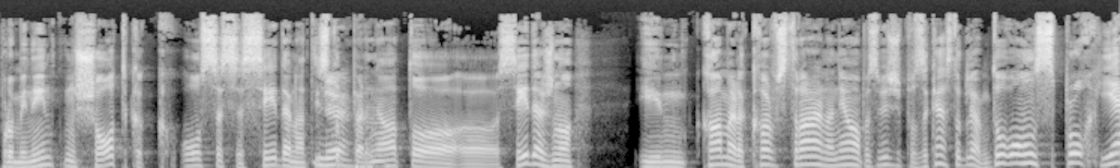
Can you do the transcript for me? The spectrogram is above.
prominenten šot, kako se sesede na tisto Ja. yeah. pernjato uh, sedežno. In kamera kar vztraja na njemu, pa se veš, pa zakaj jaz to gledam? Kdo on sploh je?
